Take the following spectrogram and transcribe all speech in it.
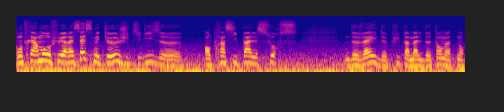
Contrairement au flux RSS, mais que j'utilise en principale source de veille depuis pas mal de temps maintenant.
